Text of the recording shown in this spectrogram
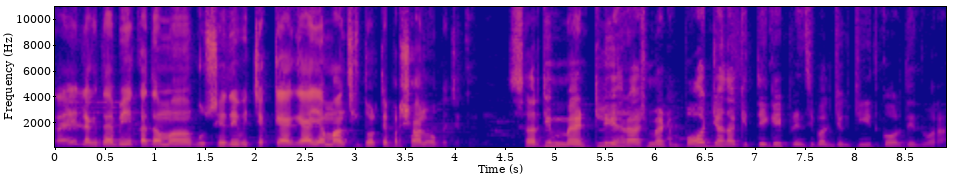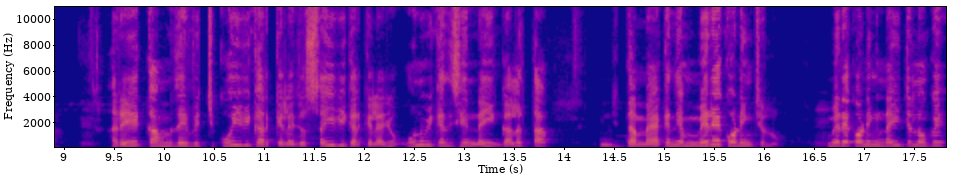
ਤਾਂ ਇਹ ਲੱਗਦਾ ਵੀ ਇਹ ਕਦਮ ਗੁੱਸੇ ਦੇ ਵਿੱਚ ਚੱਕਿਆ ਗਿਆ ਜਾਂ ਮਾਨਸਿਕ ਤੌਰ ਤੇ ਪਰੇਸ਼ਾਨ ਹੋ ਕੇ ਚੱਕਿਆ ਸਰ ਜੀ ਮੈਂਟਲੀ ਹਰਾਸਮੈਂਟ ਬਹੁਤ ਜ਼ਿਆਦਾ ਕੀਤੀ ਗਈ ਪ੍ਰਿੰਸੀਪਲ ਜਗਜੀਤ ਕੌਰ ਦੇ ਦੁਆਰਾ। ਹਰੇਕ ਕੰਮ ਦੇ ਵਿੱਚ ਕੋਈ ਵੀ ਕਰਕੇ ਲੈ ਜਾਓ, ਸਹੀ ਵੀ ਕਰਕੇ ਲੈ ਜਾਓ, ਉਹਨੂੰ ਵੀ ਕਹਿੰਦੀ ਸੀ ਨਹੀਂ, ਗਲਤ ਆ। ਜਿੱਦਾਂ ਮੈਂ ਕਹਿੰਦੀ ਹਾਂ, ਮੇਰੇ ਅਕੋਰਡਿੰਗ ਚੱਲੋ। ਮੇਰੇ ਅਕੋਰਡਿੰਗ ਨਹੀਂ ਚੱਲੋਗੇ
